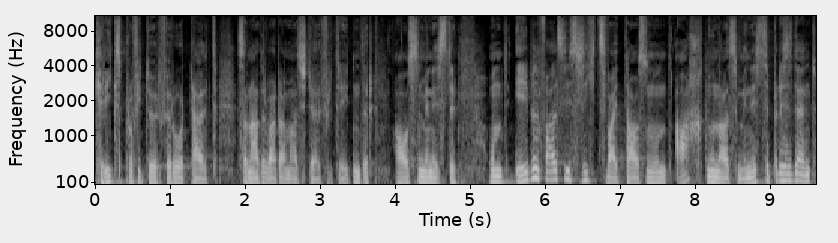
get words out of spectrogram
Kriegsprofiteur verurteilt. Sanader war damals stellvertretender Außenminister. Und ebenfalls ist sich 2008 nun als Ministerpräsident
